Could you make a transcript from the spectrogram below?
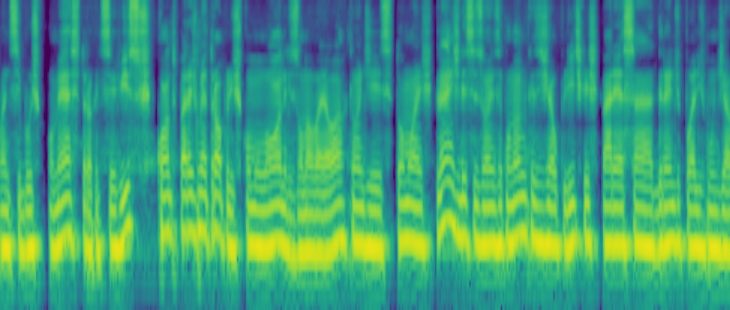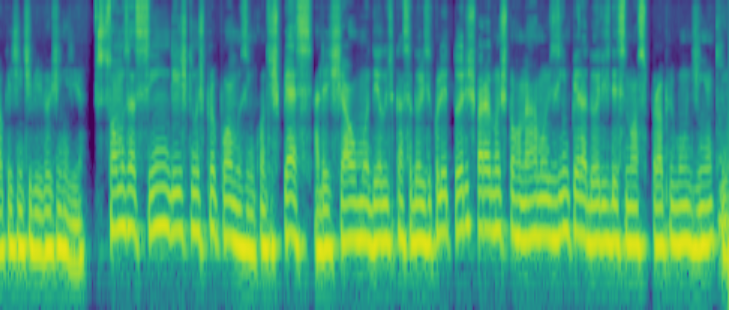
onde se busca comércio e troca de serviços, quanto para as metrópoles como Londres ou Nova York, onde se tomam as grandes decisões econômicas e geopolíticas para essa grande polis mundial que a gente vive hoje em dia. Somos assim desde que nos propomos, enquanto espécie, a deixar o modelo de caçadores e coletores para nos tornarmos imperadores desse nosso próprio mundinho aqui.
